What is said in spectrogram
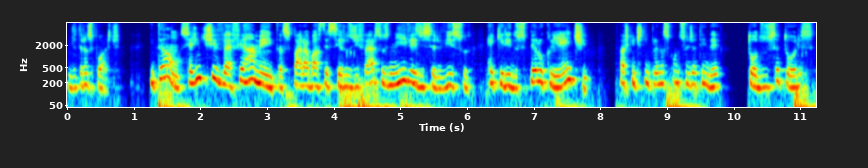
de transporte. Então, se a gente tiver ferramentas para abastecer os diversos níveis de serviço requeridos pelo cliente, acho que a gente tem plenas condições de atender todos os setores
